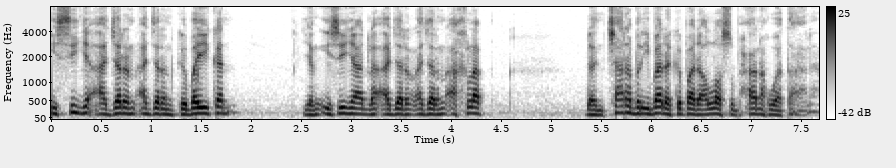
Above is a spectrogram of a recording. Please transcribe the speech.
isinya ajaran-ajaran kebaikan, yang isinya adalah ajaran-ajaran akhlak dan cara beribadah kepada Allah Subhanahu wa taala.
